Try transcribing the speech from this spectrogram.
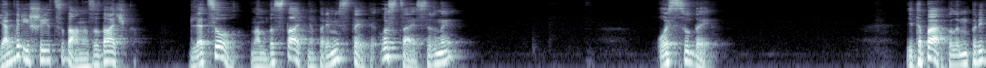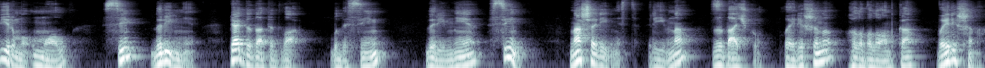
Як вирішується дана задачка? Для цього нам достатньо перемістити ось цей сірник ось сюди. І тепер, коли ми перевіримо умову, 7 дорівнює 5 додати 2 буде 7, дорівнює 7. Наша рівність рівна, задачку вирішено, головоломка вирішена.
